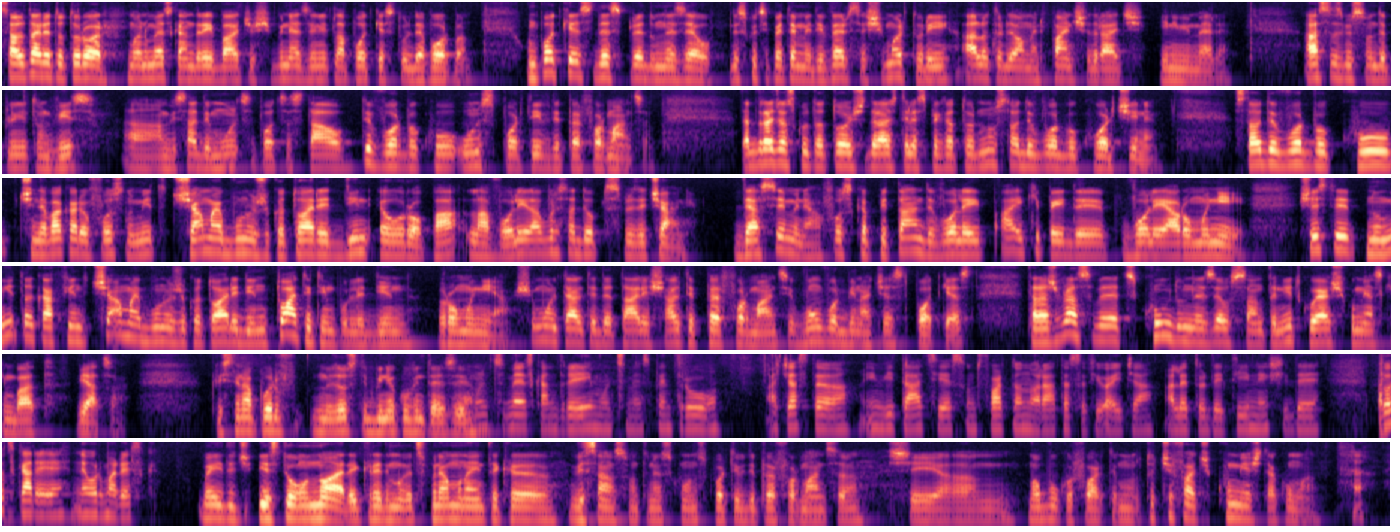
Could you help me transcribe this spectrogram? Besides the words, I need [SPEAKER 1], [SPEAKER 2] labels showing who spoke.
[SPEAKER 1] Salutare tuturor! Mă numesc Andrei Baciu și bine ați venit la podcastul De Vorbă. Un podcast despre Dumnezeu, discuții pe teme diverse și mărturii alături de oameni faini și dragi inimii mele. Astăzi mi s-a îndeplinit un vis. Am visat de mult să pot să stau de vorbă cu un sportiv de performanță. Dar, dragi ascultători și dragi telespectatori, nu stau de vorbă cu oricine. Stau de vorbă cu cineva care a fost numit cea mai bună jucătoare din Europa la volei la vârsta de 18 ani. De asemenea, a fost capitan de volei a echipei de volei a României și este numită ca fiind cea mai bună jucătoare din toate timpurile din România. Și multe alte detalii și alte performanțe vom vorbi în acest podcast, dar aș vrea să vedeți cum Dumnezeu s-a întâlnit cu ea și cum i-a schimbat viața. Cristina Pârv, Dumnezeu să te binecuvinteze.
[SPEAKER 2] Mulțumesc, Andrei, mulțumesc pentru această invitație. Sunt foarte onorată să fiu aici alături de tine și de toți care ne urmăresc.
[SPEAKER 1] Băi, deci este o onoare, cred-mă. Îți spuneam înainte că visam să mă întâlnesc cu un sportiv de performanță și uh, mă bucur foarte mult. Tu ce faci? Cum ești acum?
